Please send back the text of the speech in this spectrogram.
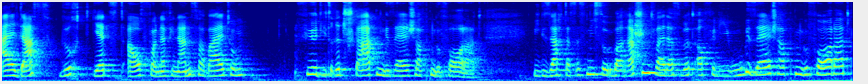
All das wird jetzt auch von der Finanzverwaltung für die Drittstaatengesellschaften gefordert. Wie gesagt, das ist nicht so überraschend, weil das wird auch für die EU-Gesellschaften gefordert.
